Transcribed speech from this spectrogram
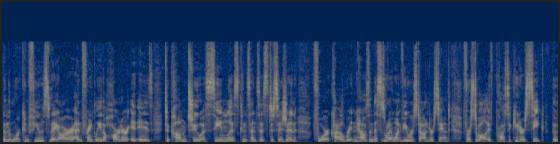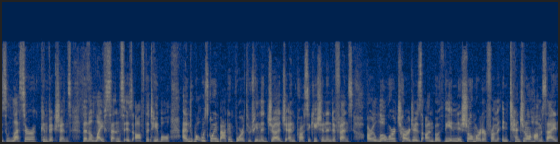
then the more confused they are. And frankly, the harder it is to come to a seamless consensus decision for Kyle Rittenhouse. And this is what I want viewers to understand. First of all, if prosecutors seek those lesser convictions, then a life sentence is off the table. And what was going back and forth between the judge and prosecution and defense are lower charges on both the initial initial murder from intentional homicide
